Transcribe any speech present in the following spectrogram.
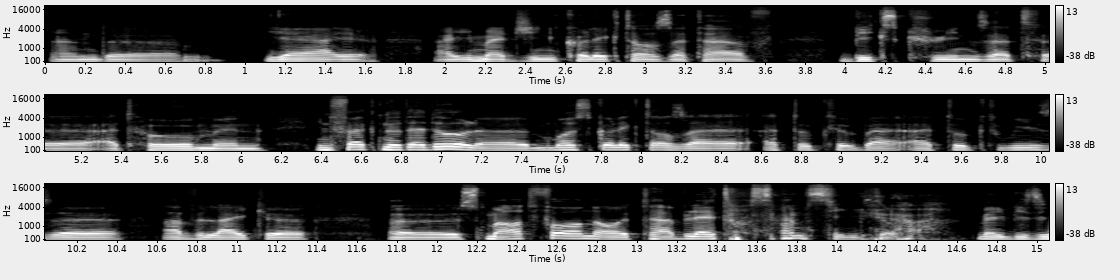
And um, yeah, I, I imagine collectors that have big screens at uh, at home, and in fact, not at all. Uh, most collectors I, I talked about, I talked with, uh, have like a, a smartphone or a tablet or something. So Yeah, maybe this,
